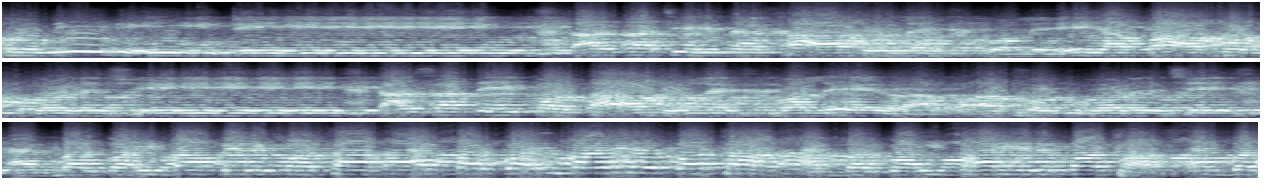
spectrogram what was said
তুমি মিটিং। তার কাছে দেখা হলে বলে, আপা, ফোন করেছে। তার সাথে কথা বলে আপা, ফোন করেছে। একবার কই বাপের কথা, একবার মায়ের কথা ভাইয়ের কথা? একবার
